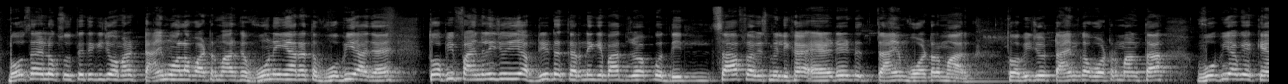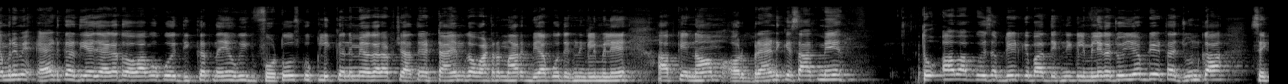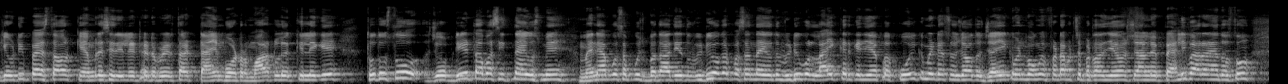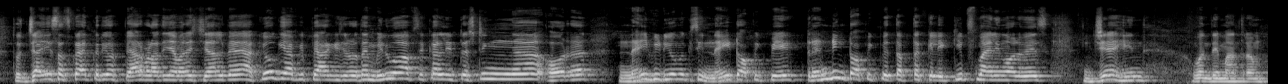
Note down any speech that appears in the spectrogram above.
बहुत सारे लोग सोचते थे कि जो हमारा टाइम वाला वाटर मार्क है, वो नहीं आ रहा तो वो भी आ जाए। तो अभी फाइनली जो ये अपडेट करने के बाद जो आपको साफ़ साफ़ इसमें लिखा है एडेड टाइम वाटर मार्क तो अभी जो टाइम का वाटर मार्क था, वो भी आपके कैमरे में ऐड कर दिया जाएगा तो अब आपको कोई दिक्कत नहीं होगी। फ़ोटोज़ को क्लिक करने में अगर आप चाहते हैं टाइम का वाटर मार्क भी आपको देखने के लिए मिले। आपके नाम और ब्रांड के साथ में तो अब आपको इस अपडेट के बाद देखने के लिए मिलेगा। जो ये अपडेट था, जून का सिक्योरिटी पैच था और कैमरे से रिलेटेड अपडेट था टाइम वाटर मार्क के लेके। तो दोस्तों, जो अपडेट था, बस इतना है उसमें। मैंने आपको सब कुछ बता दिया। तो वीडियो अगर पसंद आई हो तो वीडियो को लाइक करके जाइए आपका कोई कमेंट ऐसे हो जाओ तो जाइए कमेंट बॉक्स में फटाफट से बता दीजिए। और चैनल में पहली बार आए हैं दोस्तों तो जाइए सब्सक्राइब करिए और प्यार बढ़ा दीजिए हमारे चैनल पर क्योंकि आपकी प्यार की ज़रूरत है। मिलूँगा आपसे कल इंटरेस्टिंग और नई वीडियो में किसी नई टॉपिक पे ट्रेंडिंग टॉपिक पे। तब तक के लिए कीप स्माइलिंग ऑलवेज जय हिंद, वंदे मातरम।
